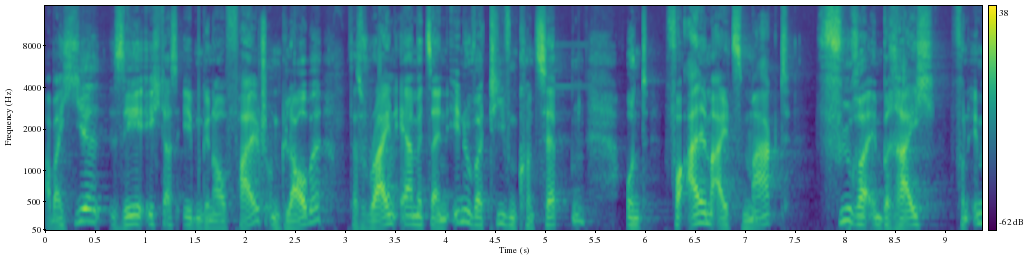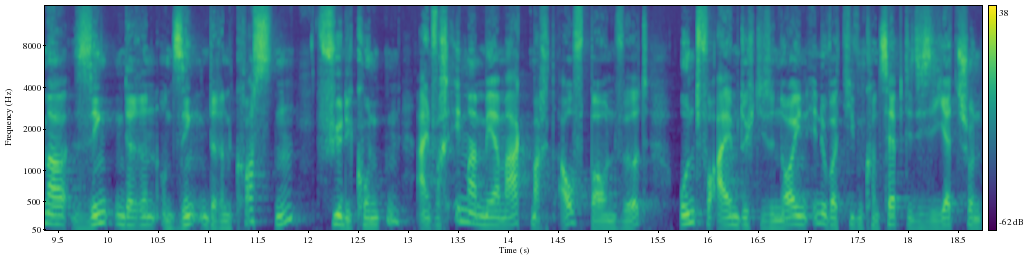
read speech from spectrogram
Aber hier sehe ich das eben genau falsch und glaube, dass Ryanair mit seinen innovativen Konzepten und vor allem als Marktführer im Bereich von immer sinkenderen und sinkenderen Kosten für die Kunden einfach immer mehr Marktmacht aufbauen wird und vor allem durch diese neuen innovativen Konzepte, die sie jetzt schon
